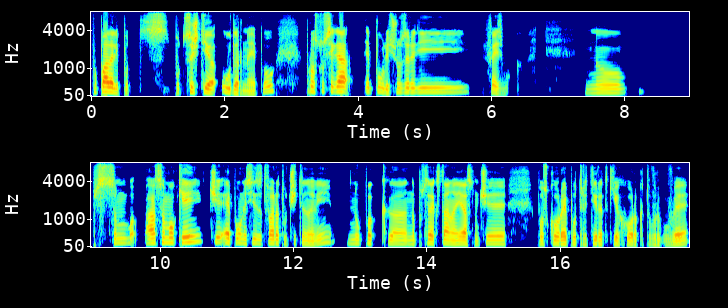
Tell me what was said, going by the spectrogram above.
попадали под, под същия удар на Apple. Просто сега е публично заради Facebook. Но съм, аз съм окей, okay, че Apple не си затварят очите, нали? Но пък а, напоследък стана ясно, че по-скоро Apple третира такива хора като врагове.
